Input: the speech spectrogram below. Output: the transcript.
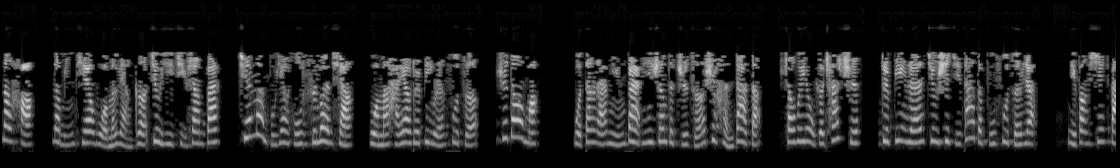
那好，那明天我们两个就一起上班，千万不要胡思乱想。我们还要对病人负责，知道吗？我当然明白，医生的职责是很大的，稍微有个差池，对病人就是极大的不负责任。你放心吧，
